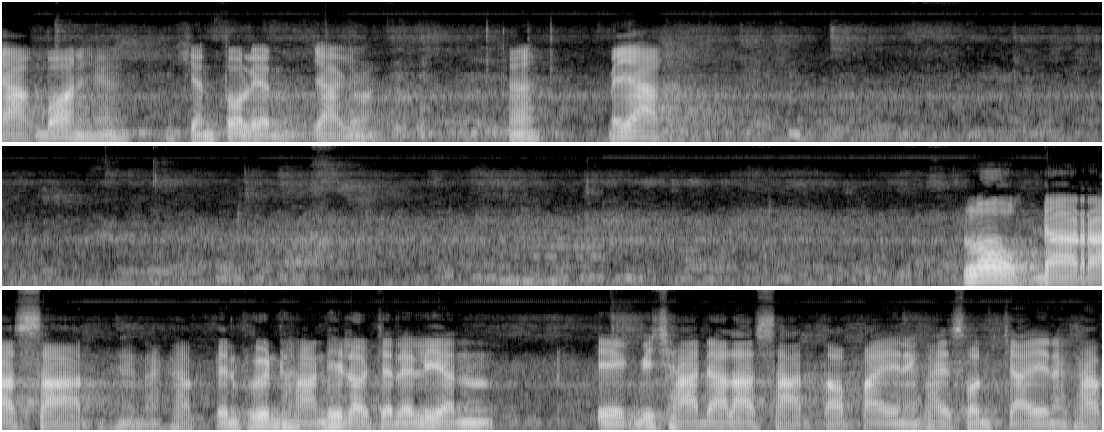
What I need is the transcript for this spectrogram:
ยากบ่เนี่ยเขียนตัวเล่นยากอยู่ไหมฮะไม่ยาก โลกดาราศาสตร์เนี่ยนะครับ เป็นพื้นฐานที่เราจะได้เรียนเอกวิชาดาราศาสตร์ต่อไปนะใครสนใจนะครับ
